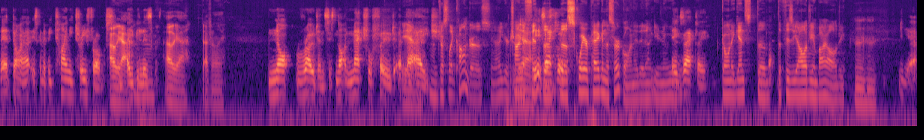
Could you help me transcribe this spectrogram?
their diet is going to be tiny tree frogs Oh, and yeah. baby lizards, Oh yeah. Definitely. not rodents. It's not a natural food at Yeah. that age. Just like chondros, you know, you're trying Yeah. to fit Exactly. the, the square peg in the circle, and it didn't. You know, you're Exactly. going against the the physiology and biology. Mm-hmm. Yeah.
